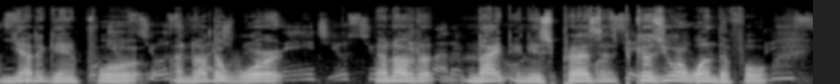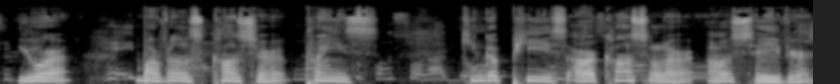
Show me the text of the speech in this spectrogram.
yet again for another word another night in his presence. Because you are wonderful. You are marvelous counselor prince king of peace our counselor our savior.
